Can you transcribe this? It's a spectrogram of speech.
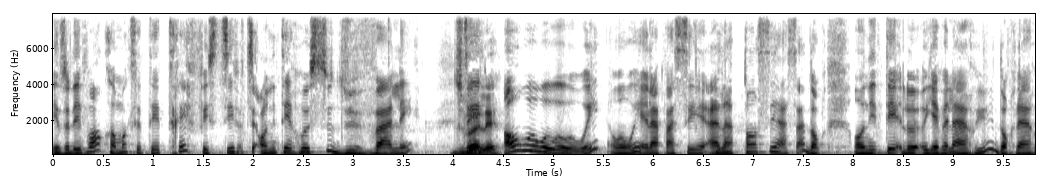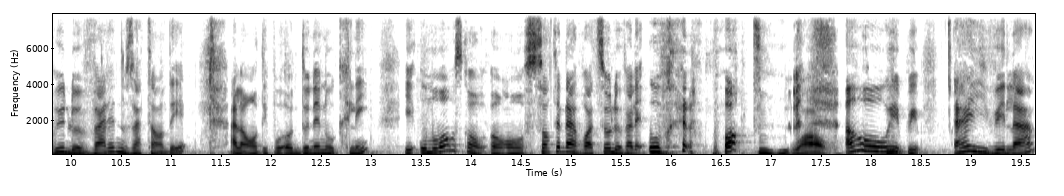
Et vous allez voir comment c'était très festif. on était reçus du Valais. Du Valais? Oh oui, oui, oui, oui, oui, oui, elle a passé, elle a pensé à ça. Donc, on était, il y avait la rue, donc la rue, le Valais nous attendait. Alors, on, donnait nos clés et au moment où on, sortait de la voiture, le Valais ouvrait la porte. Wow. Oh oui, puis arrivé là,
